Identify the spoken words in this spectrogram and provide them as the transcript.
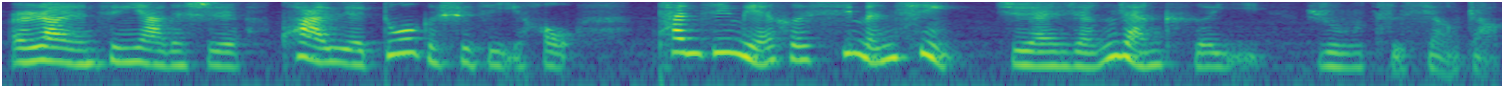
而让人惊讶的是，跨越多个世纪以后，潘金莲和西门庆居然仍然可以如此嚣张。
